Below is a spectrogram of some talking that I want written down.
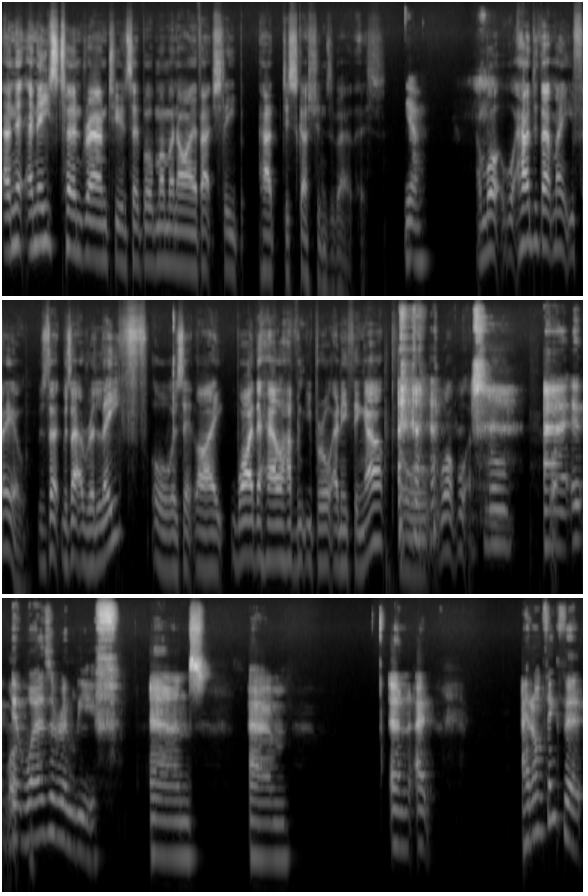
and and he's turned round to you and said well mum and i have actually had discussions about this yeah. and what, what? How did that make you feel? Was that was that a relief, or was it like, why the hell haven't you brought anything up, or what? What? Well, Uh, it, what- it was a relief, and um, and I I don't think that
